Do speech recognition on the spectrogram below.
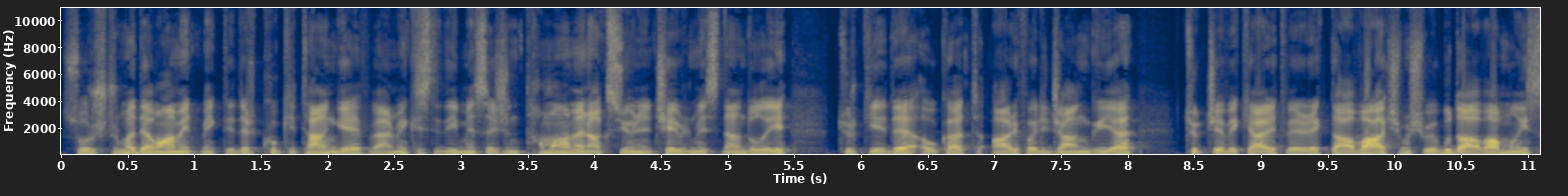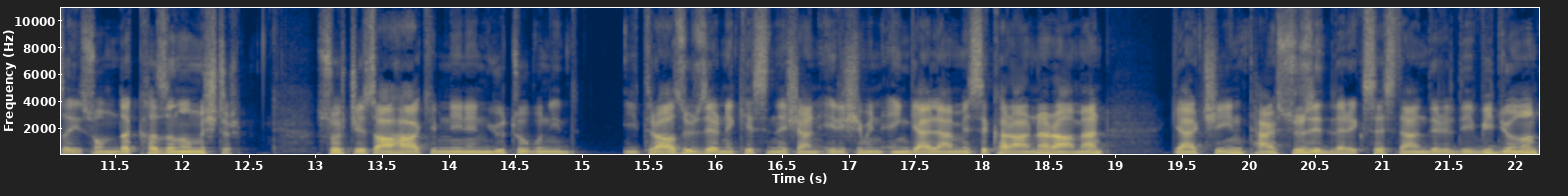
soruşturma devam etmektedir. Cookie Tange vermek istediği mesajın tamamen aksi yöne çevrilmesinden dolayı Türkiye'de avukat Arif Ali Cangı'ya Türkçe vekalet vererek dava açmış ve bu dava Mayıs ayı sonunda kazanılmıştır. Suç Ceza Hakimliği'nin YouTube'un itirazı üzerine kesinleşen erişimin engellenmesi kararına rağmen gerçeğin ters yüz edilerek seslendirildiği videonun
